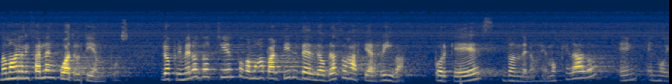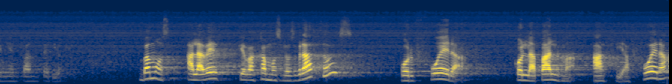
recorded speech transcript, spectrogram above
Vamos a realizarla en cuatro tiempos. Los primeros dos tiempos vamos a partir de los brazos hacia arriba, porque es donde nos hemos quedado en el movimiento anterior. Vamos, a la vez que bajamos los brazos, por fuera, con la palma hacia afuera,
